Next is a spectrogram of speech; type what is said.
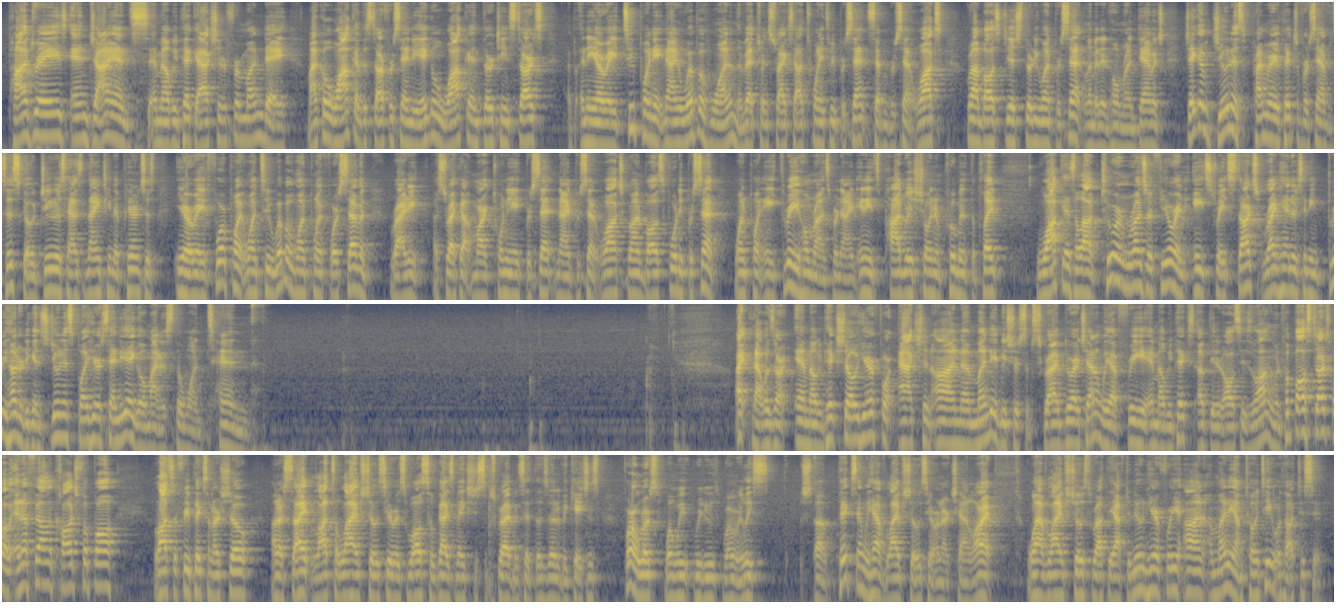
Padres and Giants MLB pick action for Monday. Michael Wacha, the star for San Diego. Wacha in 13 starts, an ERA 2.89 whip of 1. The veteran strikes out 23%, 7% walks. Ground balls just 31%, limited home run damage. Jakob Junis, primary pitcher for San Francisco. Junis has 19 appearances, ERA 4.12, whip of 1.47. Righty, a strikeout mark 28%, 9% walks. Ground balls 40%, 1.83 home runs per nine innings. Padres showing improvement at the plate. Wacha has allowed two earned runs or fewer in eight straight starts. Right-handers hitting 300 against Junis. Play here San Diego minus the 110. All right, that was our MLB Picks show here for action on uh, Monday. Be sure to subscribe to our channel. We have free MLB Picks updated all season long. And when football starts, we'll have NFL and college football. Lots of free picks on our show, on our site. Lots of live shows here as well. So, guys, make sure you subscribe and set those notifications for alerts when we reduce when we release uh, picks. And we have live shows here on our channel. All right, we'll have live shows throughout the afternoon here for you on Monday. I'm Tony T. We'll talk to you soon.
